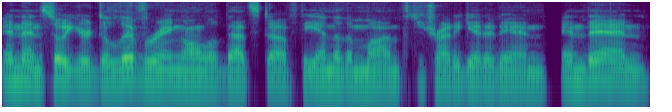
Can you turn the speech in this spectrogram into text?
And then so you're delivering all of that stuff the end of the month to try to get it in. And then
